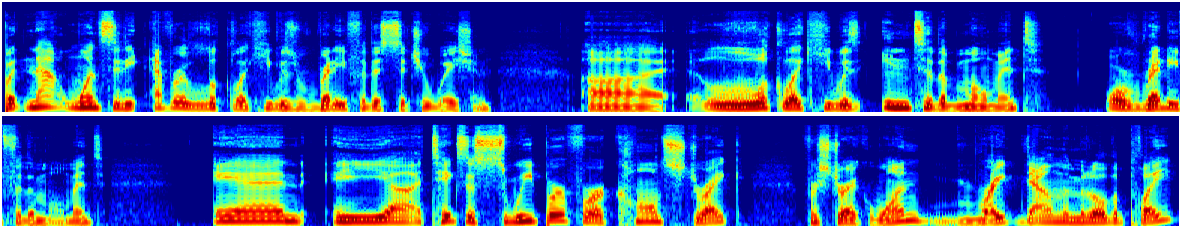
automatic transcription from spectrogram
but not once did he ever look like he was ready for this situation. Uh, look like he was into the moment or ready for the moment. And he uh, takes a sweeper for a called strike for strike one, right down the middle of the plate.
